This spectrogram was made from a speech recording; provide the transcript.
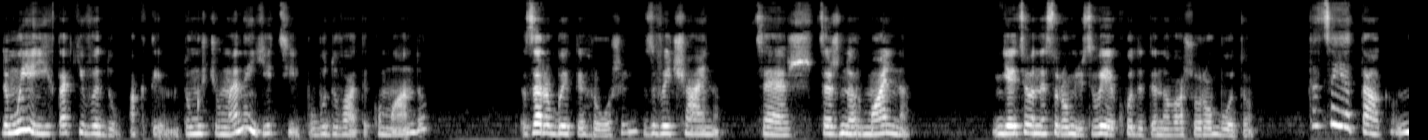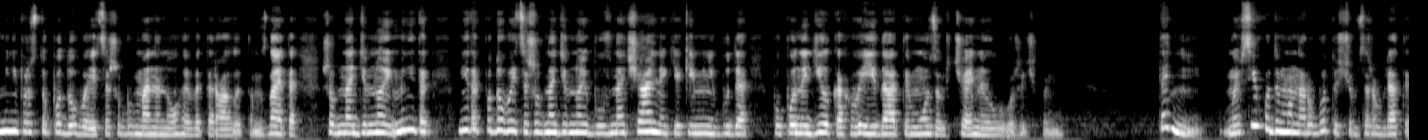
Тому я їх так і веду активно, тому що в мене є ціль побудувати команду, заробити грошей, звичайно, це ж, це ж нормально. Я цього не соромлюсь, ви як ходите на вашу роботу. Та це я так. Мені просто подобається, щоб у мене ноги витирали. Там, знаєте, щоб наді мною. Мені так, мені так подобається, щоб наді мною був начальник, який мені буде по понеділках виїдати мозок з чайною ложечкою. Та ні, ми всі ходимо на роботу, щоб заробляти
